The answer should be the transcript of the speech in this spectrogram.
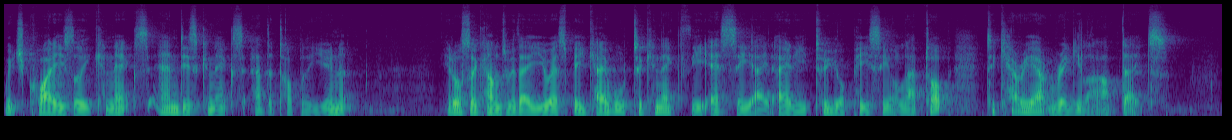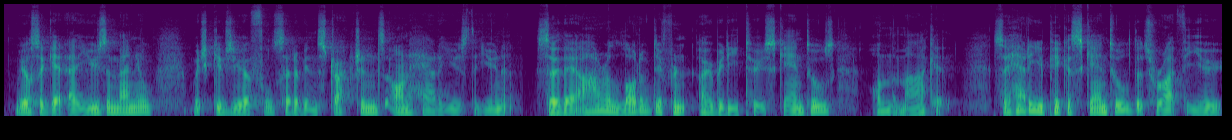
which quite easily connects and disconnects at the top of the unit. It also comes with a USB cable to connect the SC880 to your PC or laptop to carry out regular updates. We also get a user manual which gives you a full set of instructions on how to use the unit. So there are a lot of different OBD2 scan tools on the market. So how do you pick a scan tool that's right for you?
